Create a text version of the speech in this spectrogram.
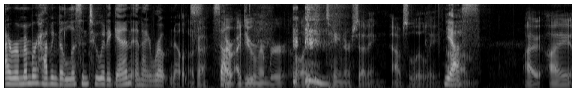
I remember having to listen to it again, and I wrote notes. Okay. So I, I do remember like container setting. Absolutely. Yes. Um, I I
